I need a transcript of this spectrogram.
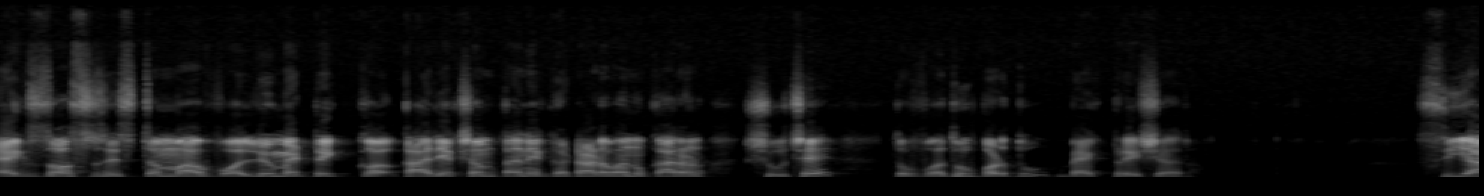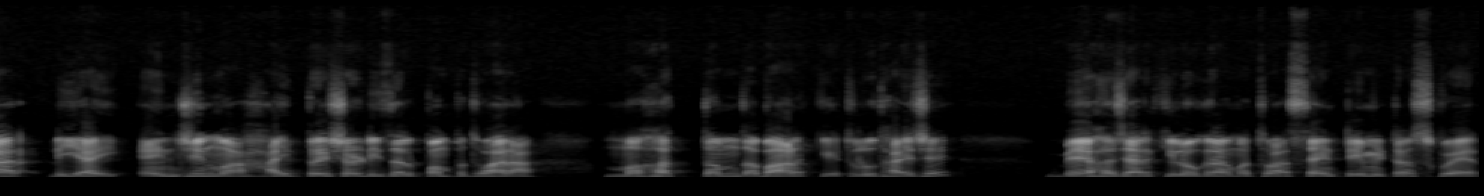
એક્ઝોસ્ટ સિસ્ટમમાં વોલ્યુમેટ્રિક કાર્યક્ષમતાને ઘટાડવાનું કારણ શું છે? તો વધુ પડતું બેક પ્રેશર. સીઆરડીઆઈ એન્જિનમાં હાઈ પ્રેશર ડીઝલ પંપ દ્વારા મહત્તમ દબાણ કેટલું થાય છે? બે હજાર કિલોગ્રામ અથવા સેન્ટીમીટર સ્ક્વેર.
